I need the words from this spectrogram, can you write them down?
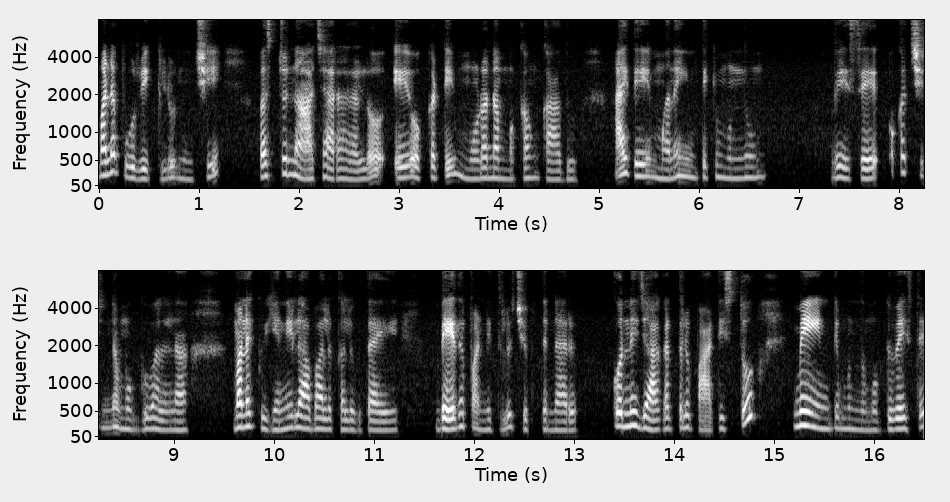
మన పూర్వీకుల నుంచి వస్తున్న ఆచారాలలో ఏ ఒక్కటి మూఢనమ్మకం కాదు. అయితే మన ఇంటికి ముందు వేసే ఒక చిన్న ముగ్గు వలన మనకు ఎన్ని లాభాలు కలుగుతాయి? వేద పండితులు చెప్తున్నారు కొన్ని జాగ్రత్తలు పాటిస్తూ మీ ఇంటి ముందు ముగ్గు వేస్తే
